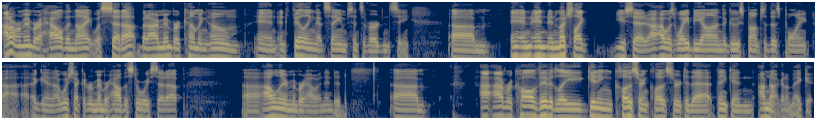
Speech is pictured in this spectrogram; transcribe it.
I don't remember how the night was set up, but I remember coming home and, and feeling that same sense of urgency. Um, and, and, and much like you said, I, I was way beyond the goosebumps at this point. Uh, again, I wish I could remember how the story set up. Uh, I only remember how it ended. Um, I, I recall vividly getting closer and closer to that, thinking, I'm not going to make it.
